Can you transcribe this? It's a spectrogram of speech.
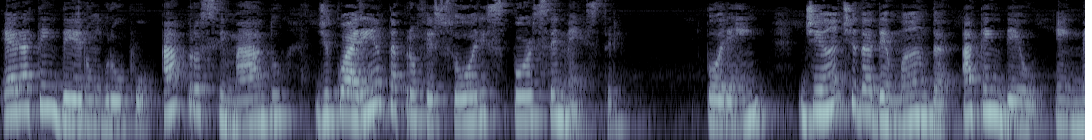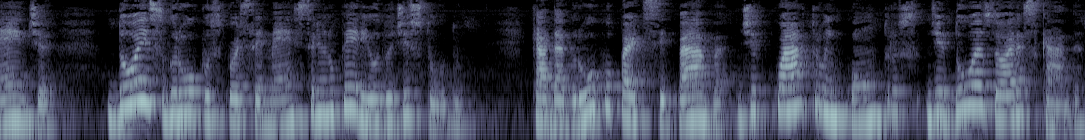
era atender um grupo aproximado de 40 professores por semestre. Porém, diante da demanda, atendeu, em média, dois grupos por semestre no período de estudo. Cada grupo participava de quatro encontros de duas horas cada.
